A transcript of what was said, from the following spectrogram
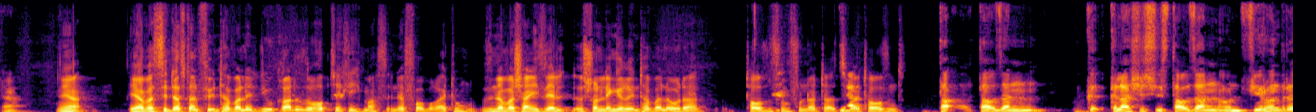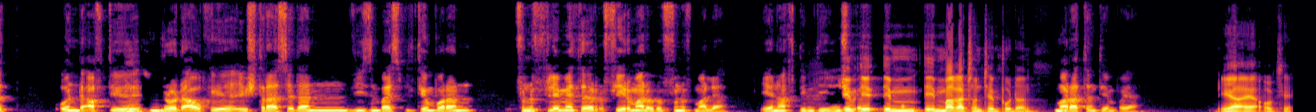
ja. Ja. Ja, was sind das dann für Intervalle, die du gerade so hauptsächlich machst in der Vorbereitung? Sind dann wahrscheinlich sehr, schon längere Intervalle, oder? 1500er, 2000? Ja, 1000, klassisch ist 1400 und auf die mhm. Rot auch äh, Straße dann, wie zum Beispiel Temporan, fünf Kilometer viermal oder fünfmal, ja. Je nachdem die. Im, im, im Marathontempo dann. Marathontempo, ja. Ja, ja, okay,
